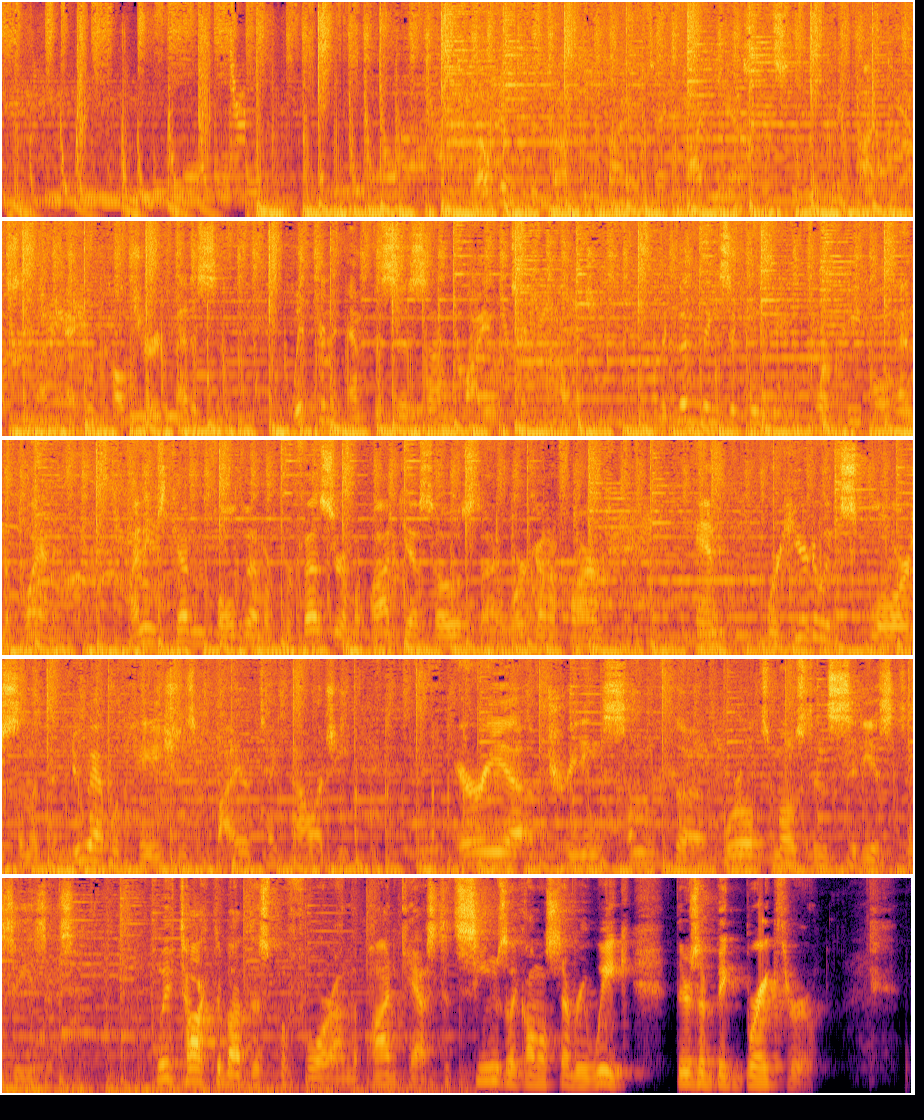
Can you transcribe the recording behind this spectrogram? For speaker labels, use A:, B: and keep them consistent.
A: Welcome to the Talking Biotech Podcast. It's the weekly podcast about agriculture and medicine with an emphasis on biotechnology and the good things it can do for people and the planet. My name is Kevin Folta. I'm a professor, I'm a podcast host, I work on a farm, and we're here to explore some of the new applications of biotechnology in the area of treating some of the world's most insidious diseases. We've talked about this before on the podcast. It seems like almost every week there's a big breakthrough.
